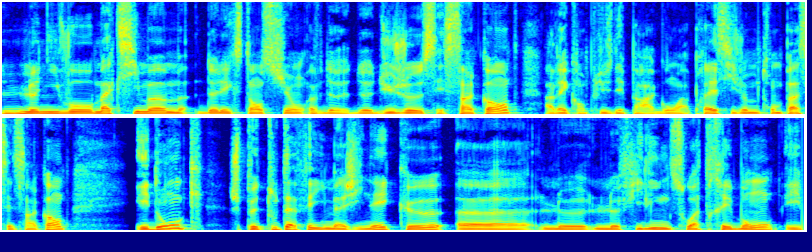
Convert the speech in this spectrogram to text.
le niveau maximum de l'extension du jeu, c'est 50, avec en plus des paragons après, si je ne me trompe pas, c'est 50. Et donc, je peux tout à fait imaginer que euh, le, feeling soit très bon et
